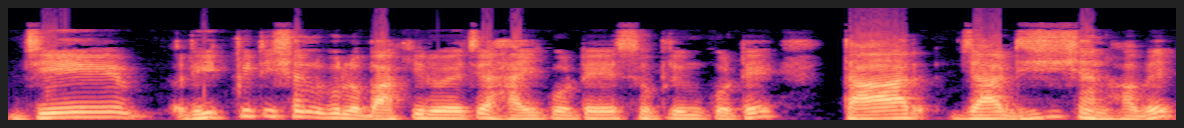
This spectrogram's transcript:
যে রিট পিটিশনগুলো বাকি রয়েছে হাইকোর্টে সুপ্রিম কোর্টে তার যা ডিসিশন হবে,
